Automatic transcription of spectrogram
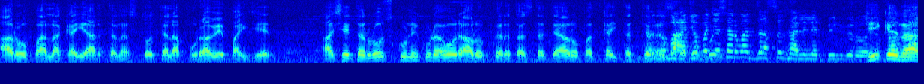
आरोपाला काही अर्थ नसतो. त्याला पुरावे पाहिजेत. असे तर रोज कुणी कुणावर आरोप करत असतं. त्या आरोपात काही तथ्य नसतं. भाजपचे सर्वात जास्त झालेले ठीक आहे ना,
